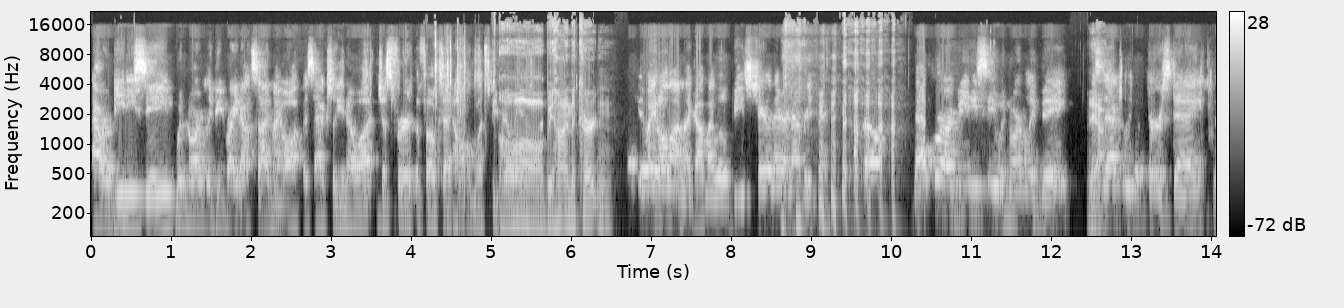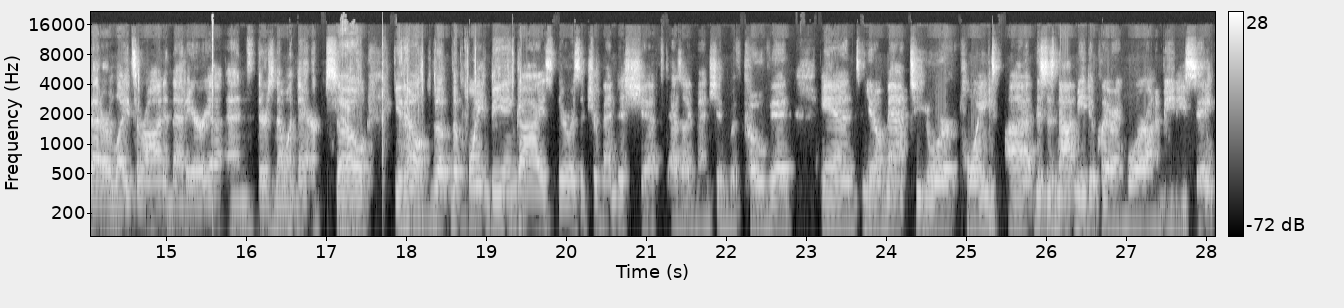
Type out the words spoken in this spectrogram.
Our BDC would normally be right outside my office. Actually, you know what? Just for the folks at home, let's be really. Oh, behind the curtain. Wait, hold on. I got my little beach chair there and everything. so that's where our BDC would normally be. This Yeah. is actually the first day that our lights are on in that area and there's no one there. So, you know, the, the point being, guys, there was a tremendous shift, as I mentioned, with COVID. And, you know, Matt, to your point, uh, this is not me declaring war on a BDC.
